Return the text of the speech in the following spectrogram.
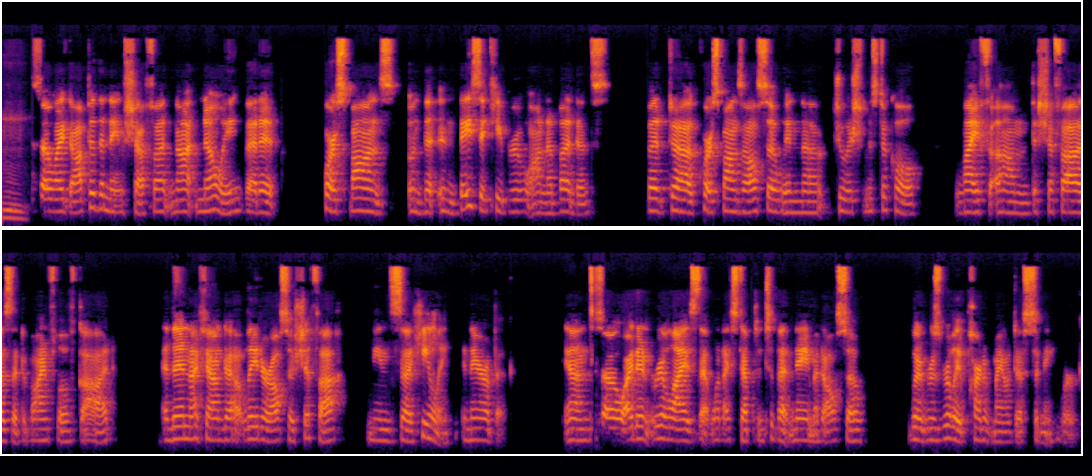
Mm. So I adopted the name Shepha, not knowing that it corresponds in, the, in basic Hebrew on abundance, but uh, corresponds also in uh, Jewish mystical life. Um, the Shefa is the divine flow of God. And then I found out later also Shifa means uh, healing in Arabic. And so I didn't realize that when I stepped into that name, it also it was really a part of my own destiny work.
